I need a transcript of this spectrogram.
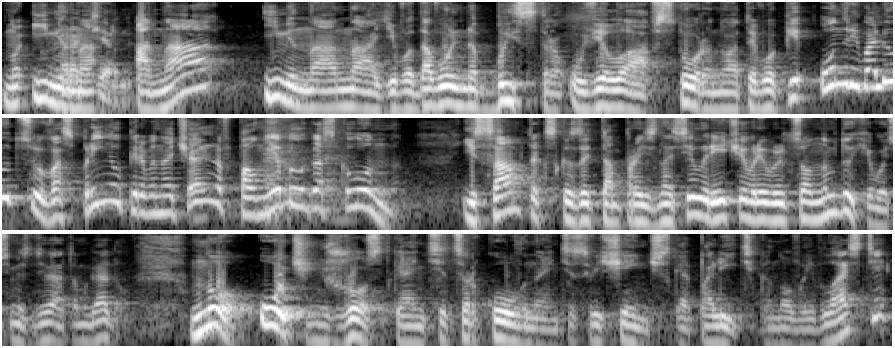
Но именно характерно. она именно она его довольно быстро увела в сторону от его... Он революцию воспринял первоначально вполне благосклонно и сам, так сказать, там произносил речи в революционном духе в 1989 году. Но очень жесткая антицерковная, антисвященническая политика новой власти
